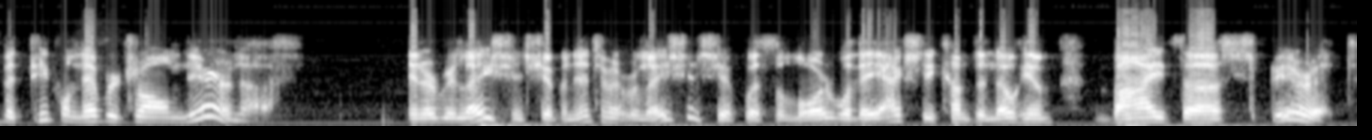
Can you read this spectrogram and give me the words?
but people never draw near enough in a relationship, an intimate relationship with the Lord, where they actually come to know Him by the Spirit.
